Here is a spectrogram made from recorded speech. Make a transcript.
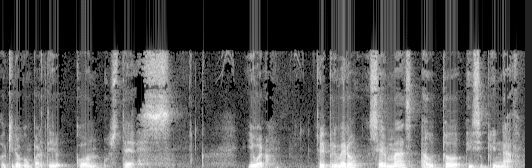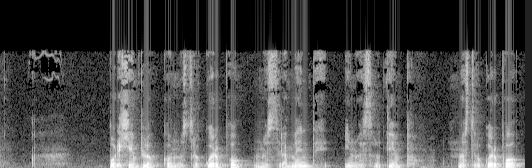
o quiero compartir con ustedes. Y bueno, el primero, ser más autodisciplinado. Por ejemplo, con nuestro cuerpo, nuestra mente y nuestro tiempo. Nuestro cuerpo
